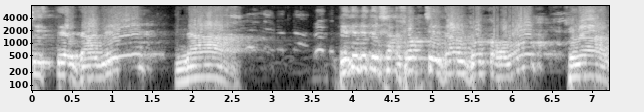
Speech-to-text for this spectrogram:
শিখতে যাবে না। পৃথিবীতে সবচেয়ে দাম যত হলো কোরআন।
